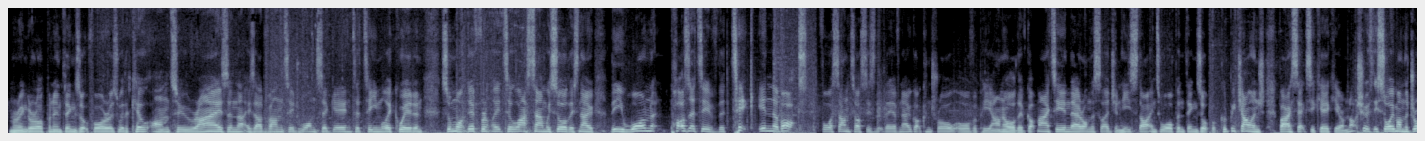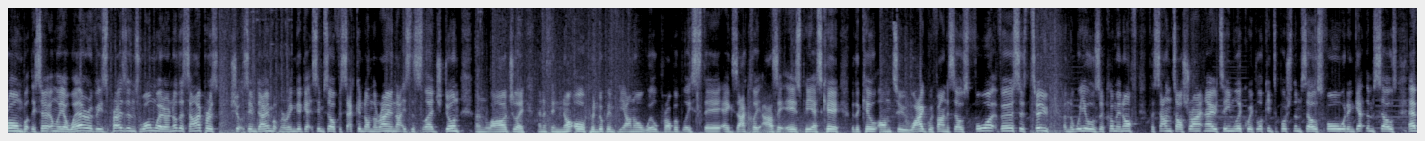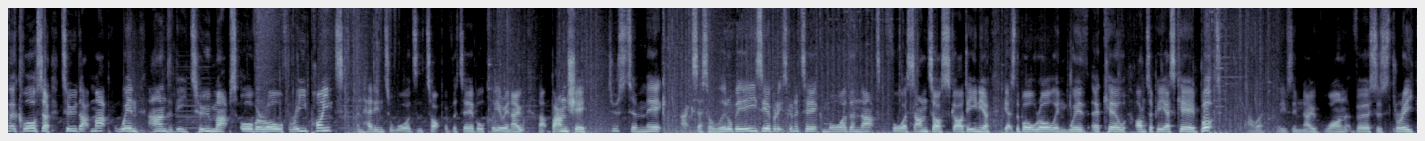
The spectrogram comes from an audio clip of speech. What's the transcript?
Muringa opening things up for us with a kill on to Rise, and that is advantage once again to Team Liquid, and somewhat differently to last time we saw this now. The one positive, the tick in the box for Santos is that they have now got control over Piano. They've got Mighty in there on the sledge and he's starting to open things up, but could be challenged by Sexy Cake here. I'm not sure if they saw him on the drone, but they're certainly aware of his presence. One way or another, Cyprus shuts him down, but Muringa gets himself a second on the round. That is the sledge done, and largely anything not opened up in Piano will probably stay exactly as it is. PSK with a kill onto Wag. We find ourselves four versus two, and the wheels are coming off for Santos right now. Team Liquid Looking to push themselves forward and get themselves ever closer to that map win and the two maps overall. Three points and heading towards the top of the table, clearing out that Banshee just to make access a little bit easier, but it's going to take more than that for Santos. Gardenia gets the ball rolling with a kill onto PSK, but Power leaves him now one versus three.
